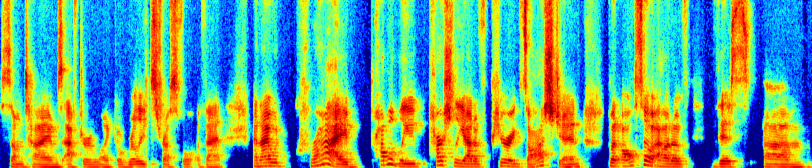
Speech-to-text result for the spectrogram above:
sometimes after like a really stressful event and i would cry probably partially out of pure exhaustion but also out of this um,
